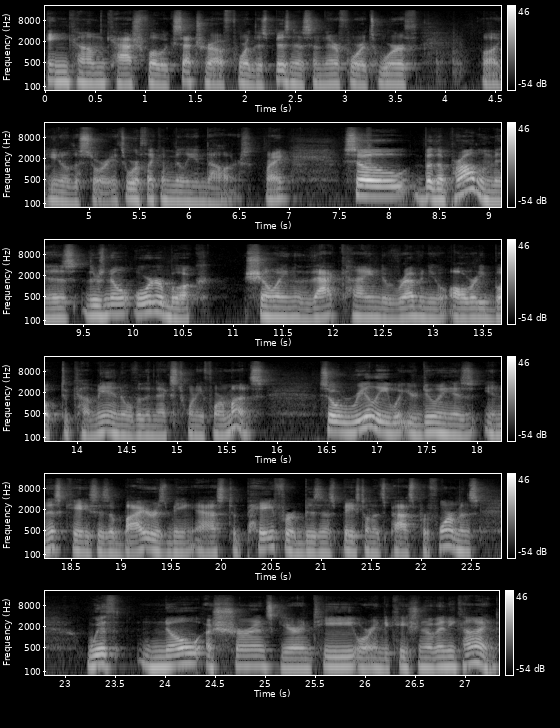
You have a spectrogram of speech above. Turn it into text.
income, cash flow, etc. for this business, and therefore it's worth, well, you know the story, it's worth like a million dollars, right? So, but the problem is there's no order book showing that kind of revenue already booked to come in over the next 24 months. So really what you're doing is in this case is a buyer is being asked to pay for a business based on its past performance with no assurance, guarantee, or indication of any kind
